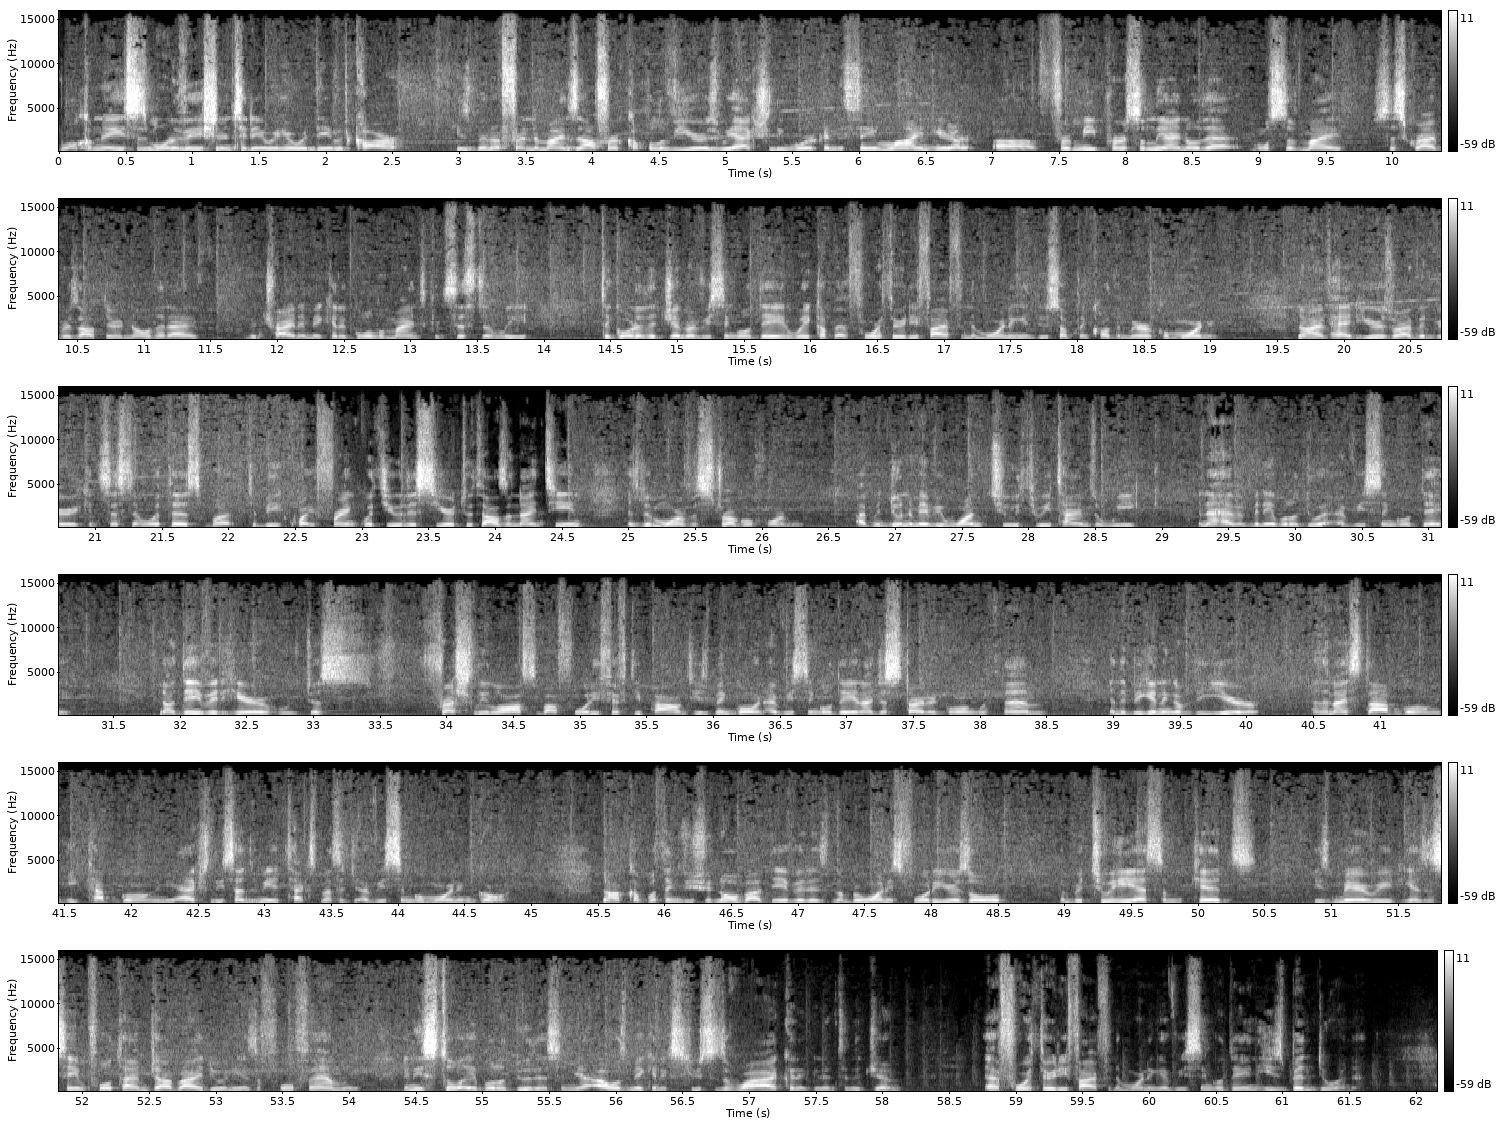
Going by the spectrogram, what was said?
Welcome to Aces Motivation, and today we're here with David Carr. He's been a friend of mine now for a couple of years. We actually work in the same line here. Yep. Uh, for me personally, I know that most of my subscribers out there know that I've been trying to make it a goal of mine consistently to go to the gym every single day and wake up at 4:35 in the morning and do something called the Miracle Morning. Now, I've had years where I've been very consistent with this, but to be quite frank with you, this year, 2019, has been more of a struggle for me. I've been doing it maybe one, two, three times a week, and I haven't been able to do it every single day. Now, David here, who just freshly lost about 40, 50 pounds, he's been going every single day, and I just started going with him in the beginning of the year. And then I stopped going, and he kept going, and he actually sends me a text message every single morning going. Now, a couple things you should know about David is number one, he's 40 years old. Number two, he has some kids. He's married. He has the same full time job I do, and he has a full family. And he's still able to do this. And yet, I was making excuses of why I couldn't get into the gym at 4:35 in the morning every single day, and he's been doing it.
